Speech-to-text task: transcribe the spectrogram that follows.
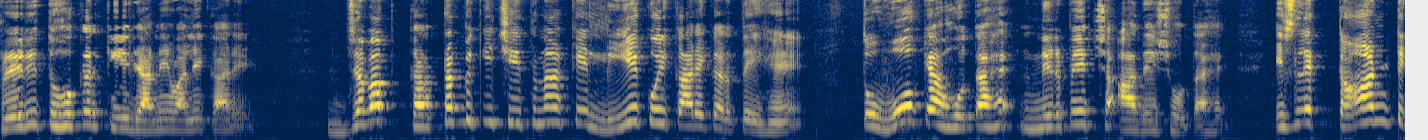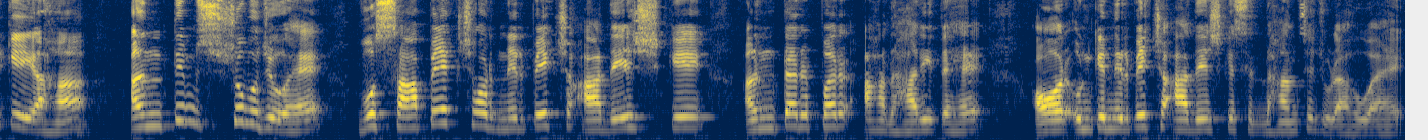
प्रेरित होकर किए जाने वाले कार्य। जब आप कर्तव्य की चेतना के लिए कोई कार्य करते हैं तो वो क्या होता है? निरपेक्ष आदेश होता है। इसलिए कांट के यहाँ अंतिम शुभ जो है, वो सापेक्ष और निरपेक्ष आदेश के अंतर पर आधारित है। और उनके निरपेक्ष आदेश के सिद्धांत से जुड़ा हुआ है।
